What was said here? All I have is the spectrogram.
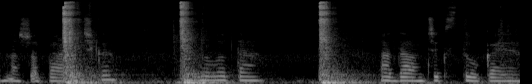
Наша парочка золота. Адамчик стукає.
